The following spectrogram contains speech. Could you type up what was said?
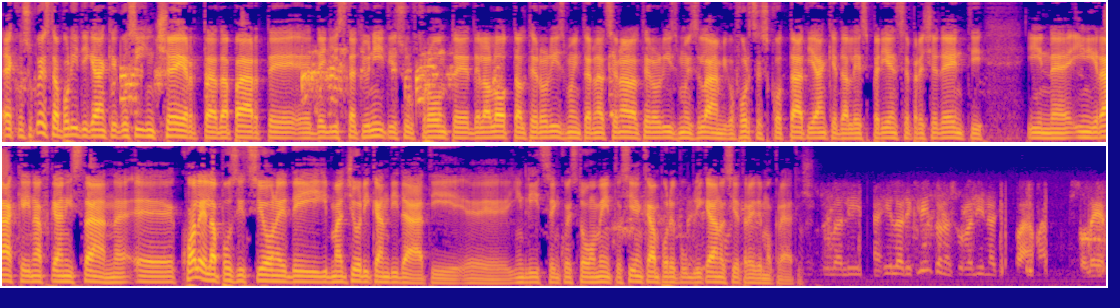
Ecco, su questa politica anche così incerta da parte eh, degli Stati Uniti sul fronte della lotta al terrorismo internazionale, al terrorismo islamico, forse scottati anche dalle esperienze precedenti in, in Iraq e in Afghanistan, eh, qual è la posizione dei maggiori candidati eh, in lizza in questo momento, sia in campo repubblicano sia tra i democratici? Sulla linea, Hillary Clinton è sulla linea di Obama, lei è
